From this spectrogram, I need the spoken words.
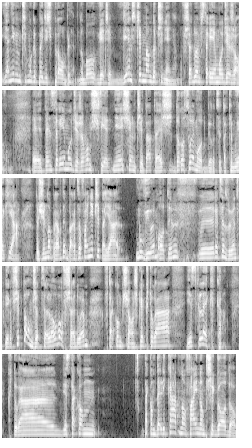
ja nie wiem, czy mogę powiedzieć problem, no bo wiecie, wiem z czym mam do czynienia. No, wszedłem w serię młodzieżową. E, serię młodzieżową świetnie się czyta też dorosłemu odbiorcy, takiemu jak ja. To się naprawdę bardzo fajnie czyta. Ja mówiłem o tym w, recenzując pierwszy tom, że celowo wszedłem w taką książkę, która jest lekka, która jest taką taką delikatną, fajną przygodą,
